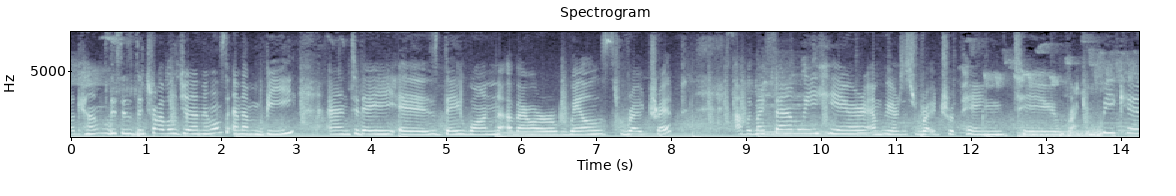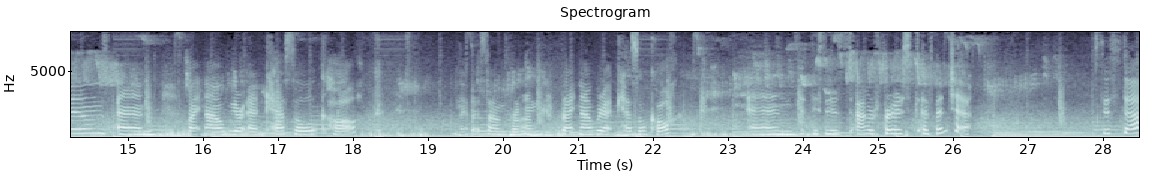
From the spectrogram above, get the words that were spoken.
welcome. This is the Travel Journals and I'm B and today is day one of our Wales road trip. I'm with my family here and we are just road tripping to Brecon Beacons and right now we are at Castle Coch. No, that sounds wrong. Right now we're at Castle Coch and this is our first adventure. Sister?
